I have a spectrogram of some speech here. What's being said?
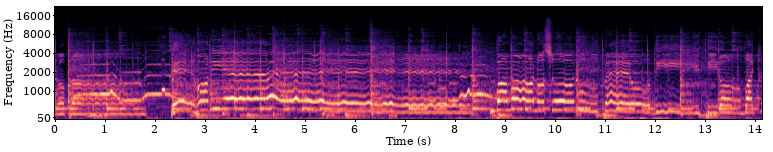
জগতৰ প্ৰাণ হে হৰিয়ে বামন স্বৰূপে অদিতিৰ বাক্য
